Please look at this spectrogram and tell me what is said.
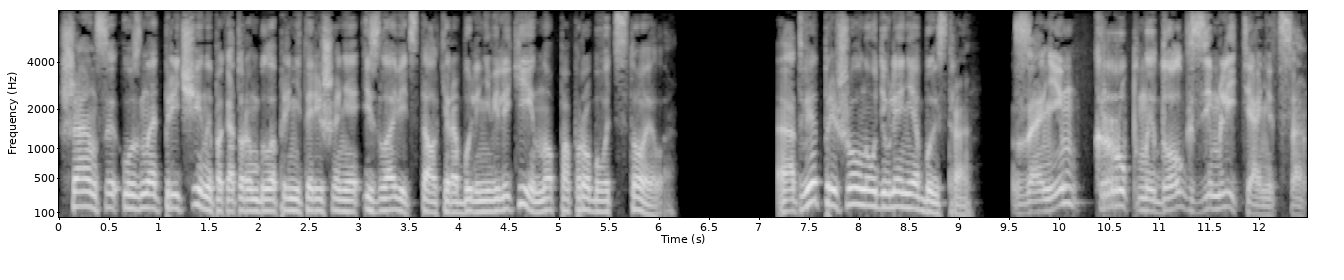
Шансы узнать причины, по которым было принято решение изловить сталкера, были невелики, но попробовать стоило. Ответ пришел на удивление быстро. За ним крупный долг земли тянется.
